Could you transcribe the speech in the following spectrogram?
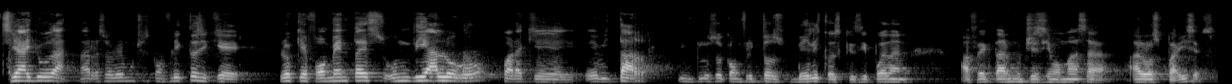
sí ayuda a resolver muchos conflictos y que lo que fomenta es un diálogo para que evitar incluso conflictos bélicos que sí puedan afectar muchísimo más a, a los países.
